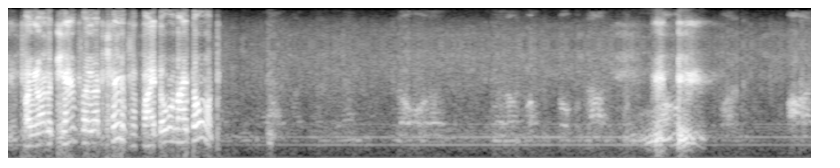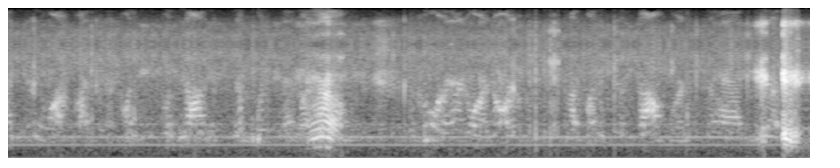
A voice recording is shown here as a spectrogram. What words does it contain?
If I got a chance, I got a chance. If I don't, I don't. yeah.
